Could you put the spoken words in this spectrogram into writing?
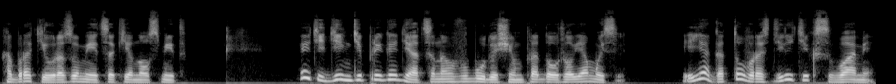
«Обратил, разумеется», — кивнул Смит. «Эти деньги пригодятся нам в будущем», — продолжил я мысль. «И я готов разделить их с вами,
